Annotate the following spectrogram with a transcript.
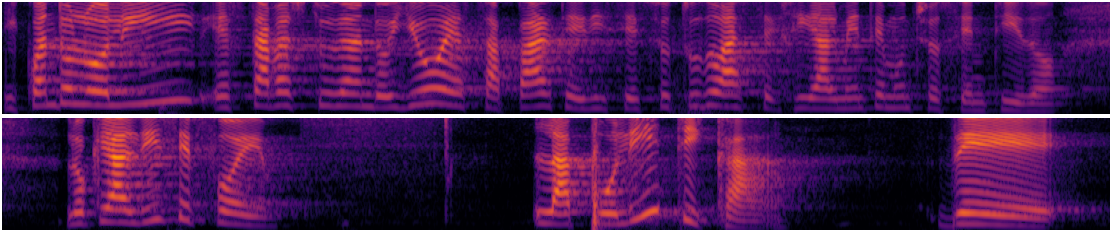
Y cuando lo leí, estaba estudiando yo esa parte y dice, eso todo hace realmente mucho sentido. Lo que él dice fue, la política de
